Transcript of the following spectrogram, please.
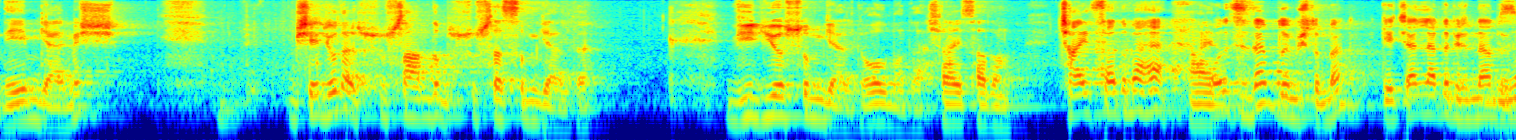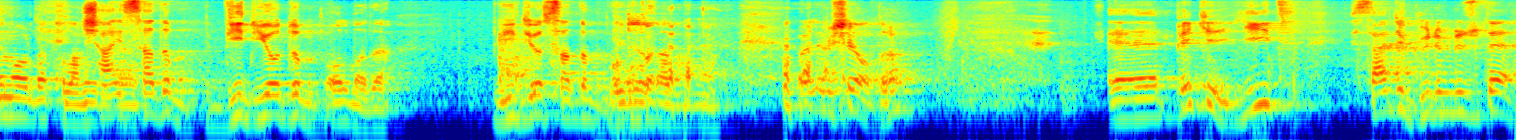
Neyim gelmiş? Bir şey diyorlar ya, susandım, susasım geldi. Videosum geldi, olmadı. Çay sadım. Çay sadım he. Aynen. Onu sizden mi duymuştum ben? Geçenlerde birinden Bizim duydum. orada kullanıyoruz. Çay evet. sadım, videodum olmadı. Video sadım. Video oldu. sadım. evet. Öyle bir şey oldu. Ee, peki Yiğit, sence günümüzde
